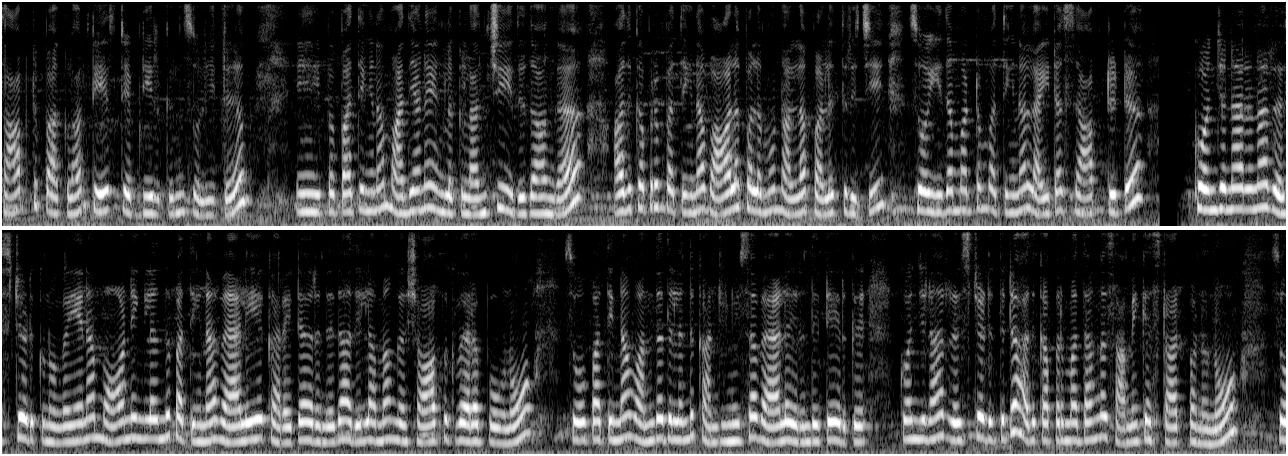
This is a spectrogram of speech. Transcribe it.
சாப்பிட்டு பார்க்கலாம். டேஸ்ட் எப்படி இருக்குதுன்னு சொல்லிட்டு. இப்போ பார்த்தீங்கன்னா மதியானம் எங்களுக்கு லஞ்சு இது தாங்க அதுக்கப்புறம் பார்த்தீங்கன்னா வாழைப்பழமும் நல்லா பழுத்துருச்சு. ஸோ இதை மட்டும் பார்த்தீங்கன்னா லைட்டாக சாப்பிட்டுட்டு கொஞ்ச நேரம்னா ரெஸ்ட் எடுக்கணுங்க. ஏன்னா மார்னிங்லேருந்து பார்த்திங்கன்னா வேலையே கரெக்டாக இருந்தது. அது இல்லாமல் அங்கே ஷாப்புக்கு வேறு போகணும். ஸோ பார்த்திங்கன்னா வந்ததுலேருந்து கண்டினியூஸாக வேலை இருந்துகிட்டே இருக்குது கொஞ்ச நேரம் ரெஸ்ட் எடுத்துகிட்டு அதுக்கப்புறமா தாங்க சமைக்க ஸ்டார்ட் பண்ணணும். ஸோ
